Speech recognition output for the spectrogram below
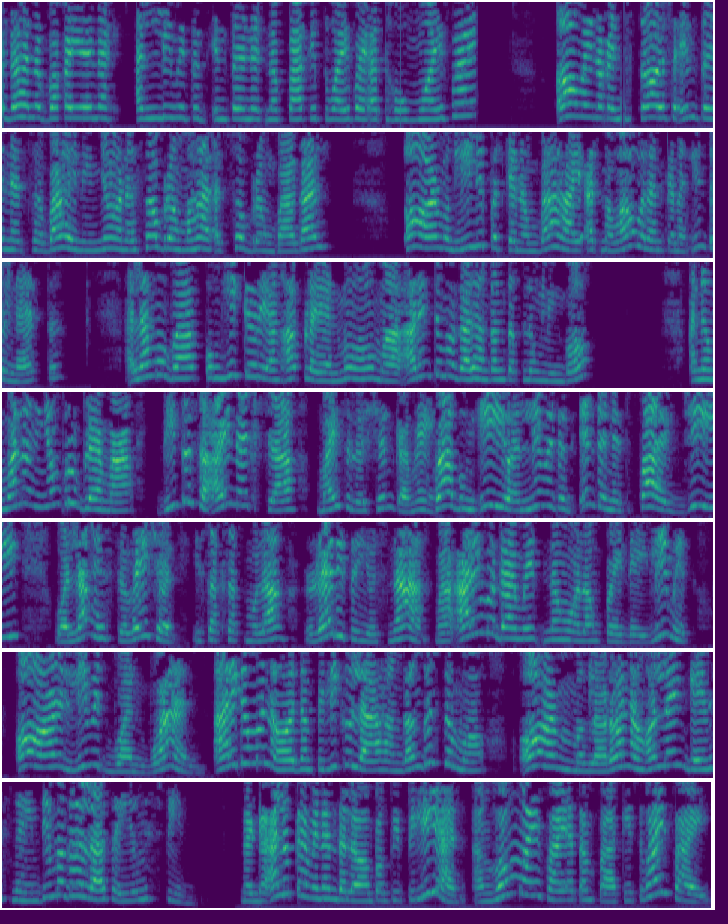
naghahanap ba kayo ng unlimited internet na packet wifi at home wifi? O may naka-install sa internet sa bahay ninyo na sobrang mahal at sobrang bagal? Or maglilipat ka ng bahay at mawawalan ka ng internet? Alam mo ba, kung hickory ang applyan mo, maaaring tumagal hanggang tatlong linggo? Ano man ang inyong problema, dito sa iNextia, may solusyon kami. Bagong EU Unlimited Internet 5G, walang installation, isaksak mo lang, ready to use na. Maaaring magamit ng walang per day limit or limit buwan-buwan. Ari kang manood ng pelikula hanggang gusto mo or maglaro ng online games na hindi maghala sa iyong speed. Nag-aalok kami ng dalawang pagpipilian, ang home wifi at ang pocket wifi.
